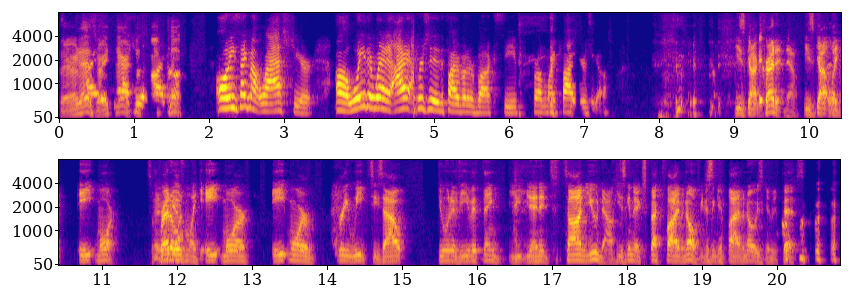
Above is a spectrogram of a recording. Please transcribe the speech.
There it is, right there. Just popped up. Oh, he's talking about last year. Uh, well, either way, I appreciated the 500 bucks, Steve, from like five years ago. He's got credit now. He's got like eight more. So There Brett owes him like eight more, eight more three weeks. He's out doing a Viva thing, you, and it's, it's on you now. He's going to expect five and zero. If he doesn't get five and zero, he's going to be pissed.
